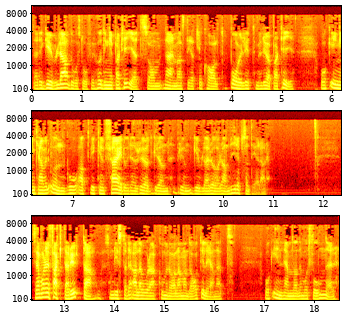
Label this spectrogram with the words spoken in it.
Där det gula då står för Huddingepartiet som närmast är ett lokalt borgerligt miljöparti. Och ingen kan väl undgå att vilken färg då i den rödgrön brungula röran vi representerar. Sen var det en faktaruta som listade alla våra kommunala mandat i länet och inlämnade motioner.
